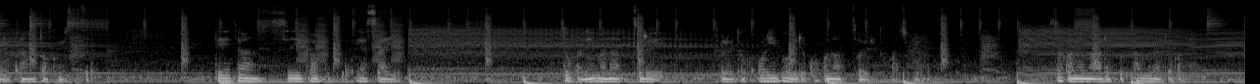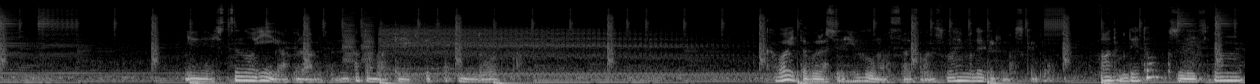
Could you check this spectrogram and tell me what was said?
いタンパク質。低炭水化物野菜とかね、まあ、ナッツ類。それとかオリーブオイルココナッツオイルとかその。魚の油とかね。ね。質のいい油みたいなあとまあ定期的な運動とか。乾いたブラシで皮膚をマッサージとかね。その辺も出てきますけど。あでもデトックスで一番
